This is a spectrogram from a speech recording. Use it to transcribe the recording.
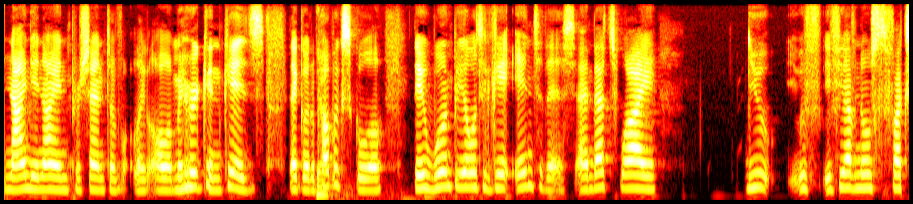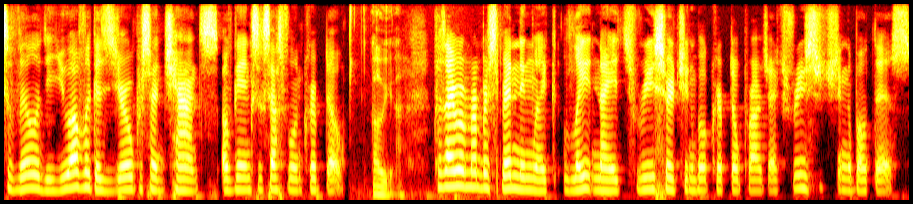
99% of like all American kids that go to Yeah. public school, they wouldn't be able to get into this. And that's why you if if you have no flexibility, you have like a zero percent chance of getting successful in crypto. Oh yeah. Because I remember spending like late nights researching about crypto projects, researching about this,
